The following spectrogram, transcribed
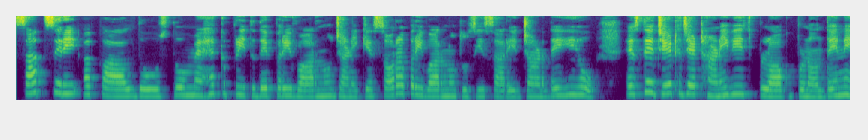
ਸਤਿ ਸ੍ਰੀ ਅਕਾਲ ਦੋਸਤੋ ਮਹਿਕਪ੍ਰੀਤ ਦੇ ਪਰਿਵਾਰ ਨੂੰ ਜਾਣੀ ਕਿ ਸਹੁਰਾ ਪਰਿਵਾਰ ਨੂੰ ਤੁਸੀਂ ਸਾਰੇ ਜਾਣਦੇ ਹੀ ਹੋ। ਇਸ 'ਤੇ ਜੇਠ ਜੇਠਾਣੀ ਵੀ ਬਲੌਗ ਬਣਾਉਂਦੇ ਨੇ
